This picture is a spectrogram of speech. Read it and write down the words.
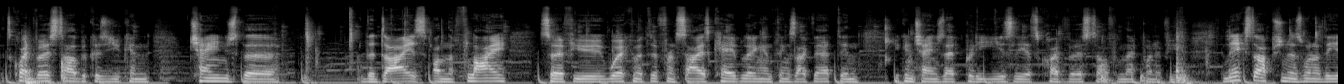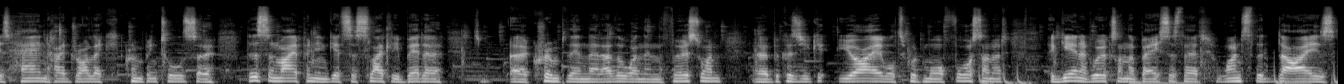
It's quite versatile because you can change the the dies on the fly so if you're working with different size cabling and things like that, then you can change that pretty easily. It's quite versatile from that point of view. The next option is one of these hand hydraulic crimping tools. So this, in my opinion, gets a slightly better uh, crimp than that other one than the first one uh, because you, you are able to put more force on it. Again, it works on the basis that once the dies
